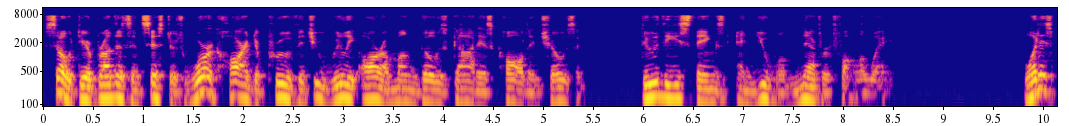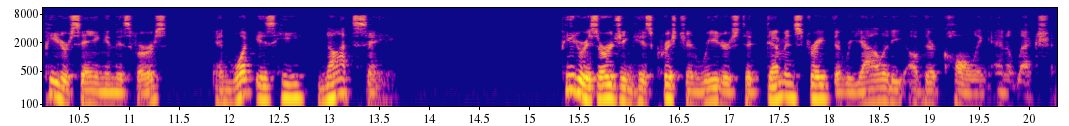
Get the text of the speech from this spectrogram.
So, dear brothers and sisters, work hard to prove that you really are among those God has called and chosen. Do these things, and you will never fall away. What is Peter saying in this verse, and what is he not saying? Peter is urging his Christian readers to demonstrate the reality of their calling and election.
